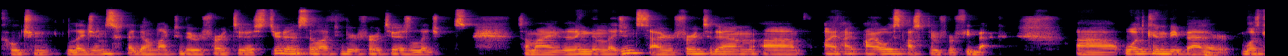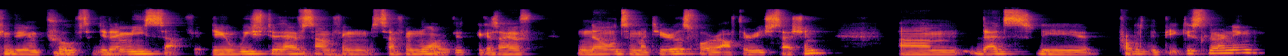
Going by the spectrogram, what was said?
coaching legends. They don't like to be referred to as students; they like to be referred to as legends. So my LinkedIn legends, I refer to them. Uh, I, I, I always ask them for feedback uh, what can be better what can be improved did i miss something do you wish to have something something more because i have notes and materials for after each session um, that's the probably the biggest learning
